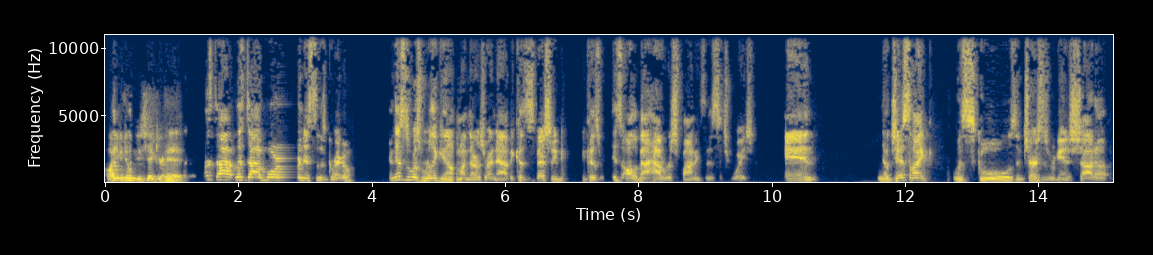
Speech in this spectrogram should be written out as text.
all you can do is just shake your head let's dive let's dive more into this, Grego. And this is what's really getting on my nerves right now, because especially because it's all about how we're responding to this situation. And you know, just like when schools and churches were getting shot up,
